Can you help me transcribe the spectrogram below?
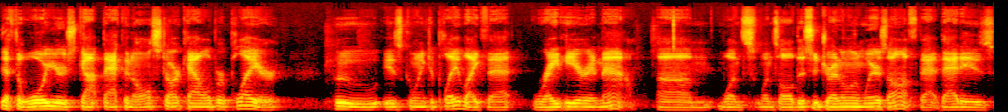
that the Warriors got back an all star caliber player who is going to play like that right here and now. Um, once once all this adrenaline wears off, that that is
